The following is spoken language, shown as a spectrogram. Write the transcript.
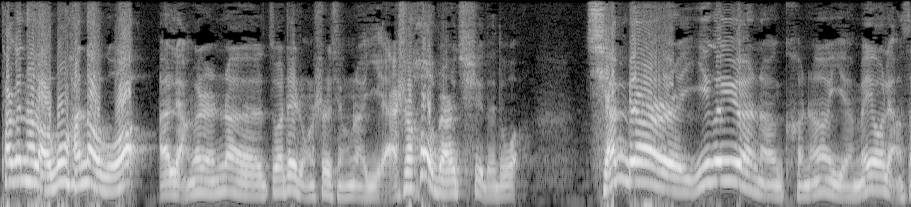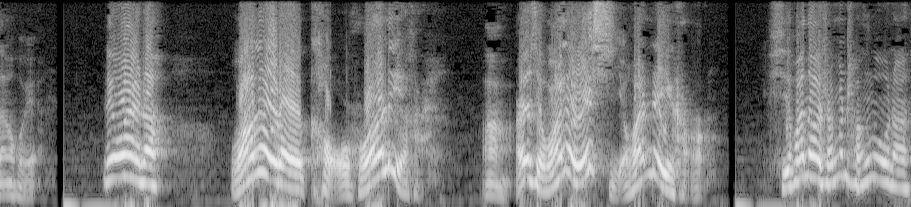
她跟她老公韩道国，呃，两个人呢做这种事情呢，也是后边去的多。前边一个月呢，可能也没有两三回。另外呢，王六的口活厉害啊，而且王六也喜欢这一口，喜欢到什么程度呢？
